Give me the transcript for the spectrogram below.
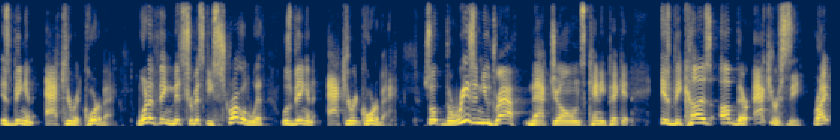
is being an accurate quarterback. One of the things Mitch Trubisky struggled with was being an accurate quarterback. So the reason you draft Mac Jones, Kenny Pickett, is because of their accuracy, right?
